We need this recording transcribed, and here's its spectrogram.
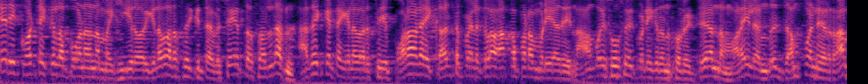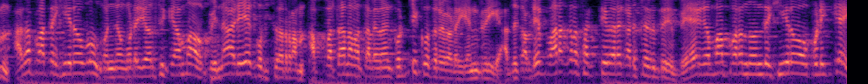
ஏறி கோட்டைக்குள்ள போன நம்ம ஹீரோ இளவரசி கிட்ட விஷயத்த சொல்ல அதை கேட்ட இளவரசி போராடை கழுத்து பயலுக்கெல்லாம் வாக்கப்பட முடியாது. நான் போய் சூசைட் பண்ணிக்கிறேன்னு சொல்லிட்டு அந்த மலையில இருந்து ஜம்ப் பண்ணிடுறான். அதை பார்த்த ஹீரோவும் கொஞ்சம் கூட யோசிக்காம பின்னாடியே குதிச்சிடுறான். அப்பதான் நம்ம தலைவன் குட்டி குதிரையோட என்ட்ரி அதுக்கு அப்படியே பறக்கிற சக்தி வேற கிடைச்சிருது. வேகமா பறந்து வந்து ஹீரோவை பிடிக்க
